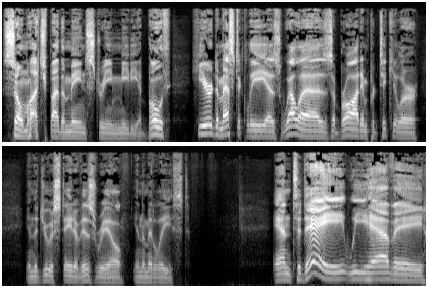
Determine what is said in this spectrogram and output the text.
so much by the mainstream media, both here domestically as well as abroad, in particular in the Jewish state of Israel in the Middle East. And today we have a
